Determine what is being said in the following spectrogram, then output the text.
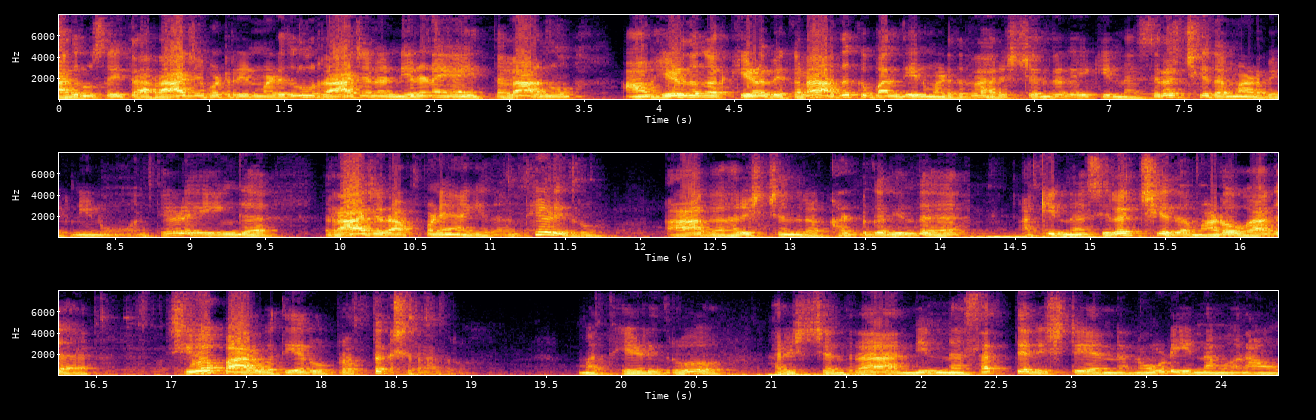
ಆದರೂ ಸಹಿತ ಆ ರಾಜಭಟ್ರು ಏನು ಮಾಡಿದ್ರು, ರಾಜನ ನಿರ್ಣಯ ಇತ್ತಲ್ಲ, ಅನು ಅವ್ ಹೇಳ್ದಂಗ ಕೇಳಬೇಕಲ್ಲ, ಅದಕ್ಕೆ ಬಂದು ಏನು ಮಾಡಿದ್ರು, ಹರಿಶ್ಚಂದ್ರಗೆ ಈಕಿನ ಶಿರಚ್ಛೇದ ಮಾಡ್ಬೇಕು ನೀನು ಅಂಥೇಳಿ ಹಿಂಗೆ ರಾಜರ ಅಪ್ಪಣೆ ಆಗ್ಯದ ಅಂತ ಹೇಳಿದರು. ಆಗ ಹರಿಶ್ಚಂದ್ರ ಖಡ್ಗದಿಂದ ಆಕಿನ ಶಿರಚ್ಛೇದ ಮಾಡೋವಾಗ ಶಿವಪಾರ್ವತಿಯರು ಪ್ರತ್ಯಕ್ಷರಾದರು. ಮತ್ತು ಹೇಳಿದರು, ಹರಿಶ್ಚಂದ್ರ, ನಿನ್ನ ಸತ್ಯನಿಷ್ಠೆಯನ್ನು ನೋಡಿ ನಮ್ಮ ನಾವು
